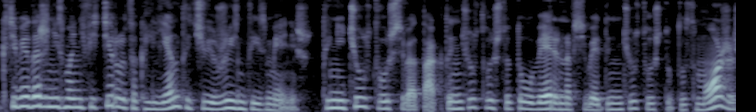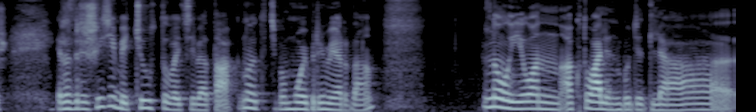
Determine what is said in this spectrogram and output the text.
к тебе даже не сманифестируются клиенты, чью жизнь ты изменишь. Ты не чувствуешь себя так, ты не чувствуешь, что ты уверена в себе, ты не чувствуешь, что ты сможешь. И разреши себе чувствовать себя так. Ну, это типа мой пример, да. Ну, и он актуален будет для,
